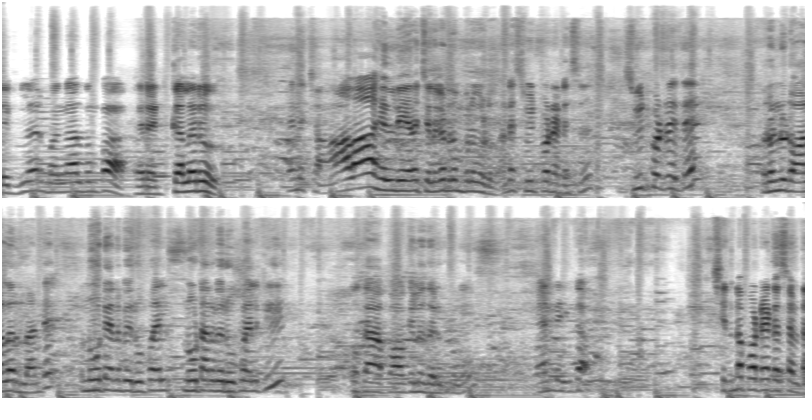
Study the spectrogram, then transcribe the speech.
రెగ్యులర్ బంగాళదుంప రెడ్ కలరు అండ్ చాలా హెల్దీ అయిన చిలకడ దుంపలు కూడా. అంటే స్వీట్ పొటాటోస్ స్వీట్ పొటాటో అయితే రెండు డాలర్లు అంటే నూట ఎనభై రూపాయలు నూట అరవై రూపాయలకి ఒక పావు కిలో దొరుకుతుంది అండ్ ఇంకా చిన్న పొటాటోస్ అంట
